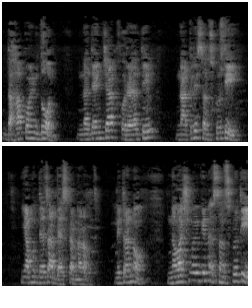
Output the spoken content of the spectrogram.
दहा पॉईंट दोन नद्यांच्या खोऱ्यातील नागरी संस्कृती या मुद्द्याचा अभ्यास करणार आहोत. मित्रांनो नवाश्मयुगीन संस्कृती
